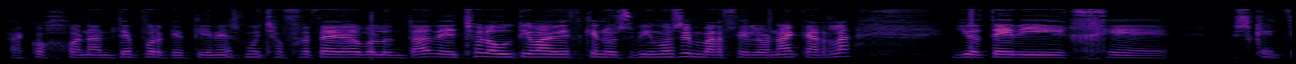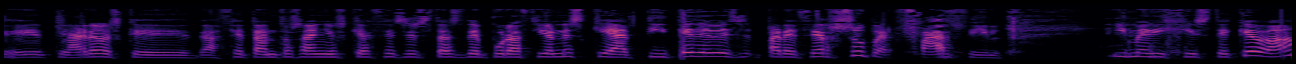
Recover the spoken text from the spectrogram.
acojonante porque tienes mucha fuerza de voluntad. De hecho, la última vez que nos vimos en Barcelona, Carla, yo te dije, es que, claro, es que hace tantos años que haces estas depuraciones que a ti te debe parecer súper fácil. Y me dijiste, ¿qué va?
